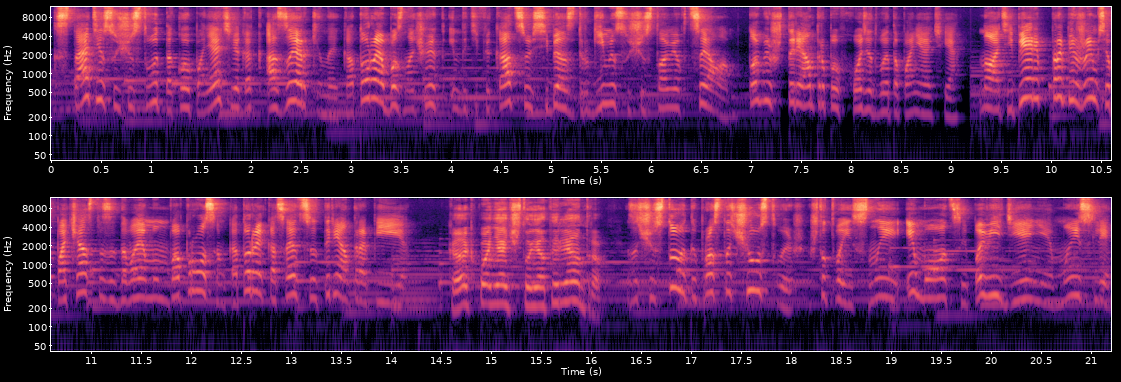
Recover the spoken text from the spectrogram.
Кстати, существует такое понятие, как азеркины, которое обозначает идентификацию себя с другими существами в целом, то бишь тариантропы входят в это понятие. Ну а теперь пробежимся по часто задаваемым вопросам, которые касаются тариантропии. Как понять, что я тариантроп? Зачастую ты просто чувствуешь, что твои сны, эмоции, поведение, мысли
